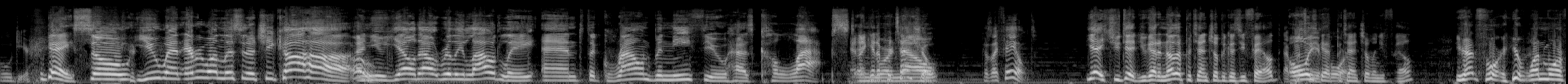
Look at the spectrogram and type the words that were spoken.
oh dear. Okay, so you went, everyone listen to Chikaha! And Oh. you yelled out really loudly, and the ground beneath you has collapsed. And I get a potential now- because I failed. Yes, you did. You got another potential because you failed. Always get four. potential when you fail. You're at four. You're one more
